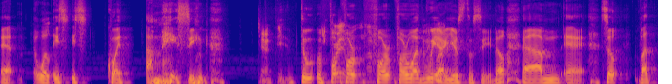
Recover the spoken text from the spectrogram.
Uh, well, it's it's quite amazing. Yeah. to for for, for for what we are used to see no? Um uh, so but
